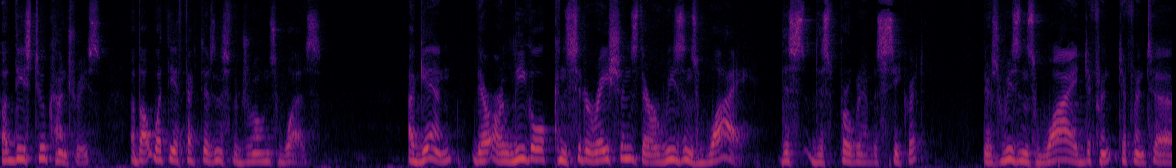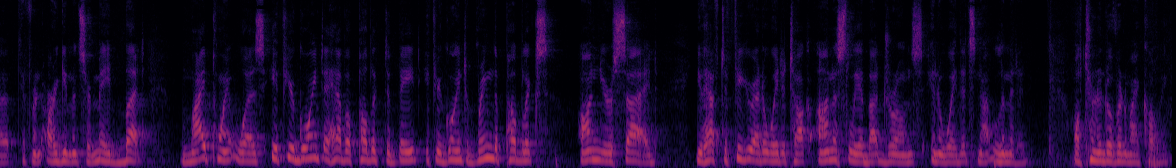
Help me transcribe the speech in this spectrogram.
of these two countries about what the effectiveness of drones was. Again, there are legal considerations, there are reasons why this, this program is secret. There's reasons why different, different, uh, different arguments are made. But my point was if you're going to have a public debate, if you're going to bring the publics on your side, you have to figure out a way to talk honestly about drones in a way that's not limited. I'll turn it over to my colleague.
